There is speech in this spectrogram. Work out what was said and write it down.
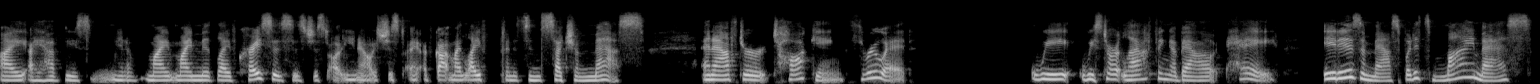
I, I have these, you know, my my midlife crisis is just, uh, you know, it's just I, I've got my life and it's in such a mess. And after talking through it, we we start laughing about hey it is a mess but it's my mess.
